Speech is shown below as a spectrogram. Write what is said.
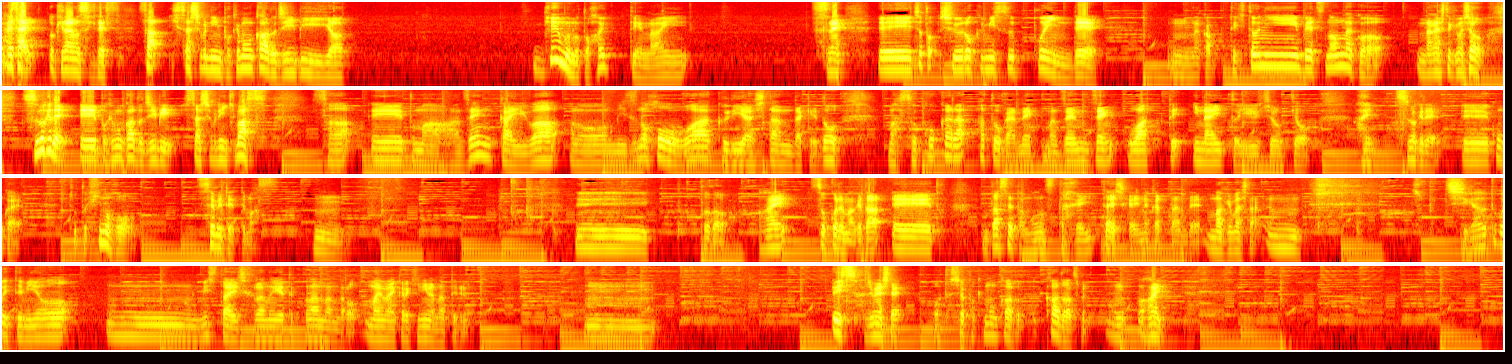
はいさい、沖縄の関です。さあ、久しぶりにポケモンカード GB や、ゲームのと入ってないですね。えー、ちょっと収録ミスっぽいんで、うん、なんか適当に別の音楽を流しておきましょう。そういうわけで、えー、ポケモンカード GB、久しぶりに行きます。さあ、えーとまあ、前回は、あの、水の方はクリアしたんだけど、まあ、そこから後がね、まあ、全然終わっていないという状況。はい。そういうわけで、えー今回、ちょっと火の方、攻めてってます。うん。えー、ただ、はい。そこで負けた。えーと、出せたモンスターが1体しかいなかったんで、負けました。うん。ちょっと違うとこ行ってみよう。うーん、ミスター石原の家ってこと何なんだろう。前々から気にはなってる。うーん。よし、はじめまして。私はポケモンカード、カード集める。うん、はい。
